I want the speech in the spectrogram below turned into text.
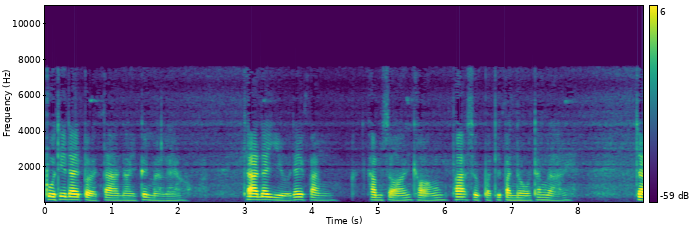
ผู้ที่ได้เปิดตาในขึ้นมาแล้ว ถ้าได้อยู่ได้ฟังคำสอนของพระสุปฏิปันโนทั้งหลาย จะ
